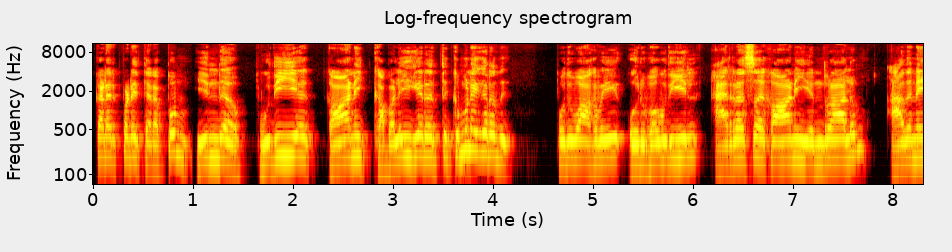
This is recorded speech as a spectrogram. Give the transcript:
கடற்படை தரப்பும் இந்த புதிய காணி கபலீகரத்துக்கு முனைகிறது. பொதுவாகவே ஒரு பகுதியில் அரச காணி என்றாலும் அதனை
